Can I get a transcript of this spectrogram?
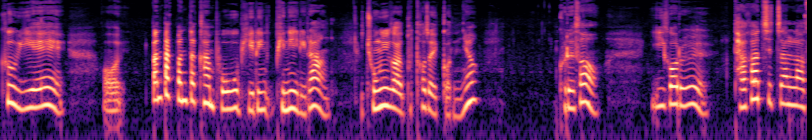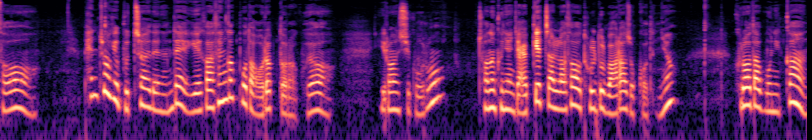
그 위에 어, 반딱반딱한 보호 비닐, 비닐이랑 종이가 붙어져 있거든요. 그래서 이거를 다 같이 잘라서 펜 쪽에 붙여야 되는데 얘가 생각보다 어렵더라고요. 이런 식으로 저는 그냥 얇게 잘라서 돌돌 말아줬거든요. 그러다 보니까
